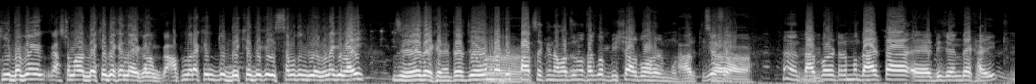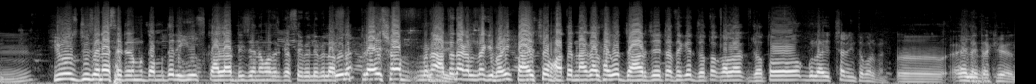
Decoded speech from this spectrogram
কীভাবে কাস্টমার দেখে দেখে দেয় কলম। আপনারা কিন্তু দেখে দেখে ইচ্ছা মতন দিবেন নাকি ভাই? যে দেখেন এটা যে ওনাটি হ্যাঁ। পাঁচ রেখে আমার জন্য থাকবে বিশাল বহরের মধ্যে ঠিক আছে? আচ্ছা। হ্যাঁ তারপর এটার মধ্যে আরেকটা ডিজাইন দেখাই। হিউজ ডিজাইন আছে এটার মধ্যে আমাদের হিউজ কালার ডিজাইন আমাদের কাছে অ্যাভেলেবেল আছে। প্রায় সব মানে হাতে নাগাল নাকি ভাই? প্রায় সব হাতের নাগাল থাকবে যার যেটা থেকে যত কালার যতগুলো ইচ্ছা নিতে পারবেন। এই দেখেন।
